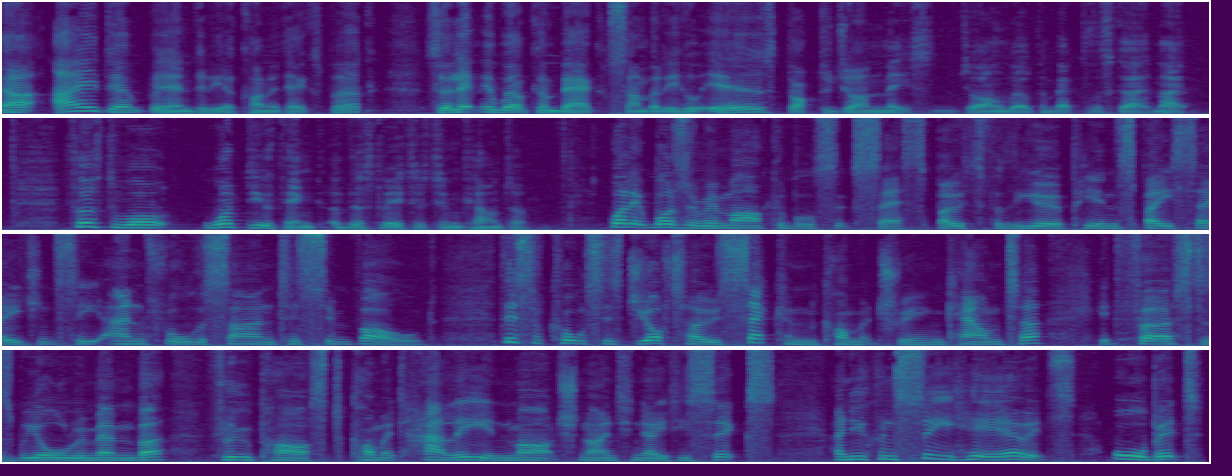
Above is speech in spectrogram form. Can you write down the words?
Now, I don't pretend to be a comet expert, so let me welcome back somebody who is, Dr. John Mason. John, welcome back to the Sky at Night. First of all, what do you think of this latest encounter? Well, it was a remarkable success, both for the European Space Agency and for all the scientists involved. This, of course, is Giotto's second cometary encounter. It first, as we all remember, flew past Comet Halley in March 1986. And you can see here its orbit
